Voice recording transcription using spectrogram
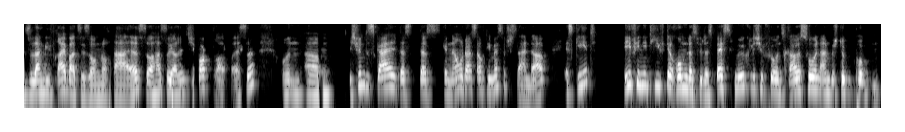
solange die Freibad-Saison noch da ist, so hast du ja richtig Bock drauf, weißt du? Und ähm, ich finde es geil, dass, dass genau das auch die Message sein darf. Es geht definitiv darum, dass wir das Bestmögliche für uns rausholen an bestimmten Punkten.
